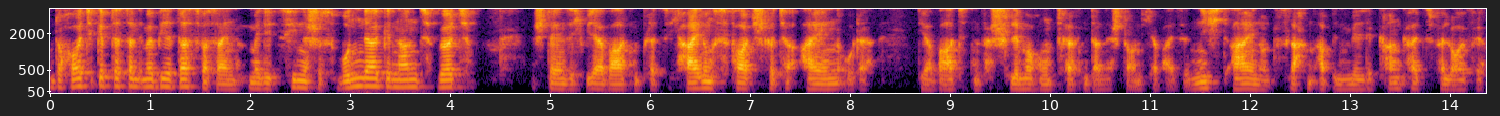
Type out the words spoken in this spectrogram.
Und auch heute gibt es dann immer wieder das, was ein medizinisches Wunder genannt wird. Es stellen sich wieder erwarten plötzlich Heilungsfortschritte ein oder die erwarteten Verschlimmerungen treffen dann erstaunlicherweise nicht ein und flachen ab in milde Krankheitsverläufe.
